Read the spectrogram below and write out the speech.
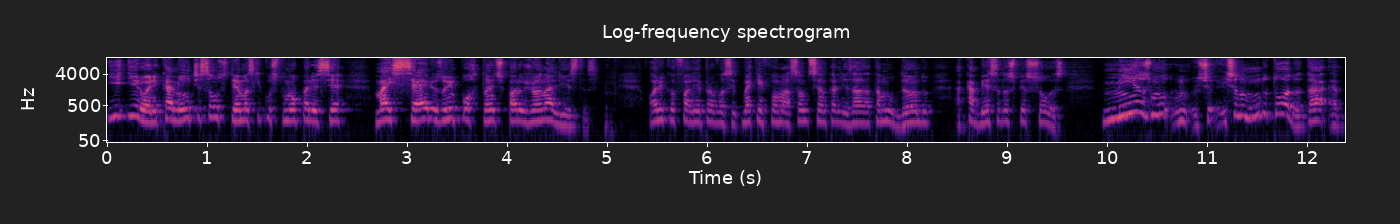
E, ironicamente, são os temas que costumam parecer mais sérios ou importantes para os jornalistas. Olha o que eu falei para você, como é que a informação descentralizada está mudando a cabeça das pessoas. Mesmo, isso no mundo todo, tá? É,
